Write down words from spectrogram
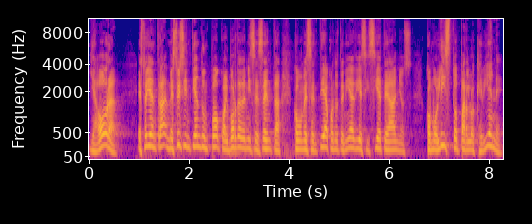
Y ahora estoy me estoy sintiendo un poco al borde de mis 60 como me sentía cuando tenía 17 años, como listo para lo que viene.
